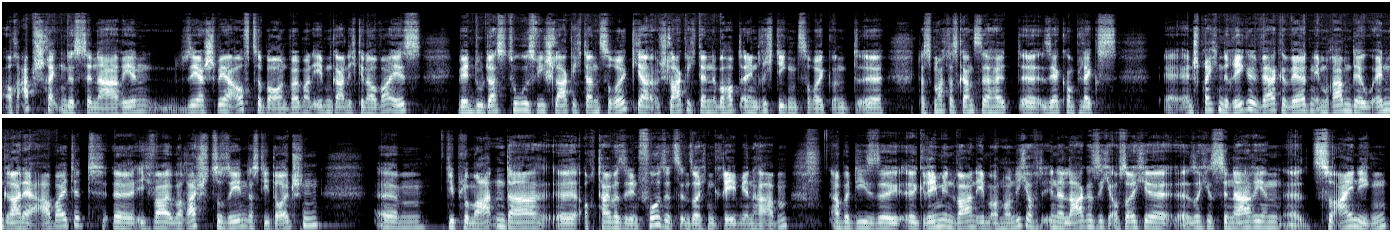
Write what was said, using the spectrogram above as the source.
auch abschreckende Szenarien sehr schwer aufzubauen, weil man eben gar nicht genau weiß, wenn du das tust, wie schlage ich dann zurück? Ja, schlage ich dann überhaupt an den richtigen zurück? Und äh, das macht das Ganze halt äh, sehr komplex. Äh, entsprechende Regelwerke werden im Rahmen der UN gerade erarbeitet. Äh, ich war überrascht zu sehen, dass die Deutschen ähm, Diplomaten da äh, auch teilweise den Vorsitz in solchen Gremien haben. Aber diese äh, Gremien waren eben auch noch nicht auf, in der Lage, sich auf solche, äh, solche Szenarien äh, zu einigen.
